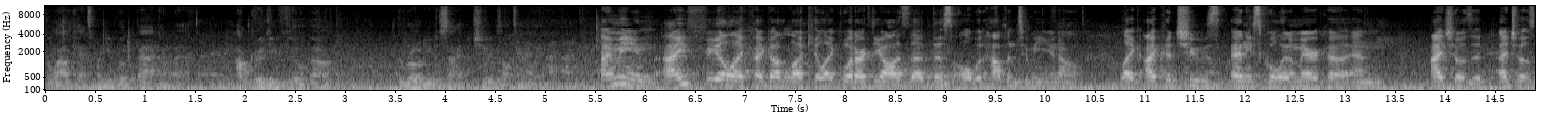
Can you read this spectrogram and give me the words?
the Wildcats, when you look back on that, how good do you feel about the road you decided to choose ultimately? I mean, I feel like I got lucky. Like, what are the odds that this all would happen to me? You know, like I could choose any school in America, and I chose it. I chose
